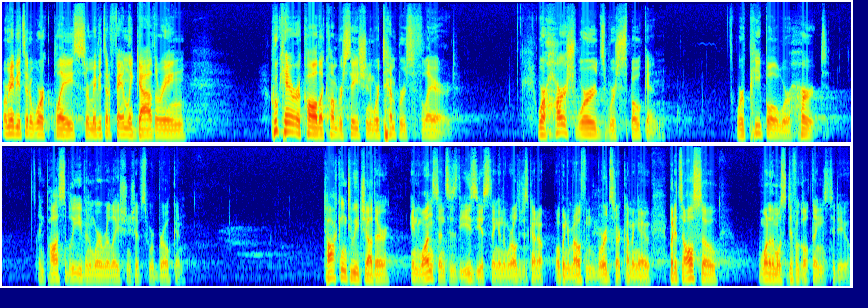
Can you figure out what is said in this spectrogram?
or maybe it's at a workplace or maybe it's at a family gathering. Who can't recall the conversation where tempers flared where harsh words were spoken where people were hurt and possibly even where relationships were broken? Talking to each other in one sense is the easiest thing in the world. You just kind of open your mouth and words start coming out but it's also one of the most difficult things to do.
